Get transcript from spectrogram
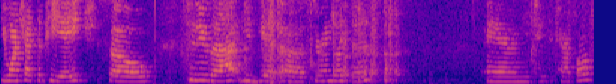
you want to check the pH. So to do that, you'd get a syringe like this, and you take the cap off,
